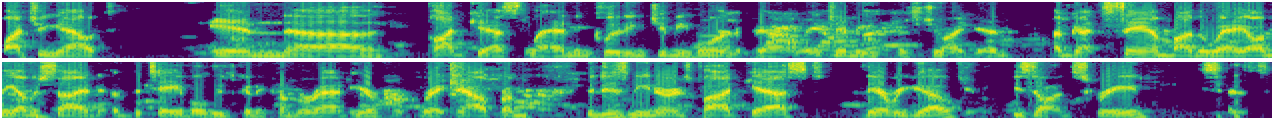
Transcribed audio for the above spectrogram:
watching out in uh, podcast land, including Jimmy Horn. Apparently, Jimmy has joined in. I've got Sam, by the way, on the other side of the table, who's going to come around here right now from the Disney Nerds podcast. There we go. He's on screen. He says,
